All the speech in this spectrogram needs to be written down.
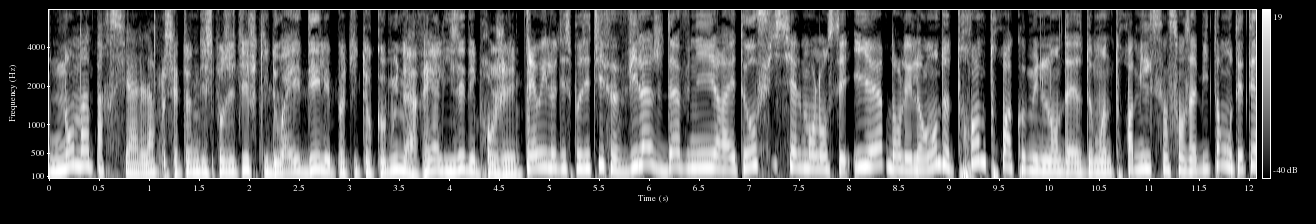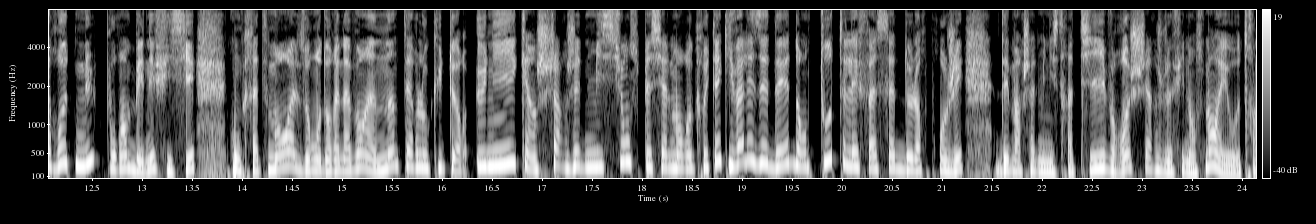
non impartiale. C'est un dispositif qui doit aider les petites communes à réaliser des projets. Et oui, le dispositif Village d'avenir a été officiellement lancé hier dans les Landes. 33 communes landaises de moins de 3500 habitants ont été retenues pour en bénéficier. Concrètement, elles auront dorénavant un interlocuteur unique, un chargé de mission spécialement recruté qui va les aider dans toutes les facettes de leur projet, démarches administratives, recherche de financement et autres.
